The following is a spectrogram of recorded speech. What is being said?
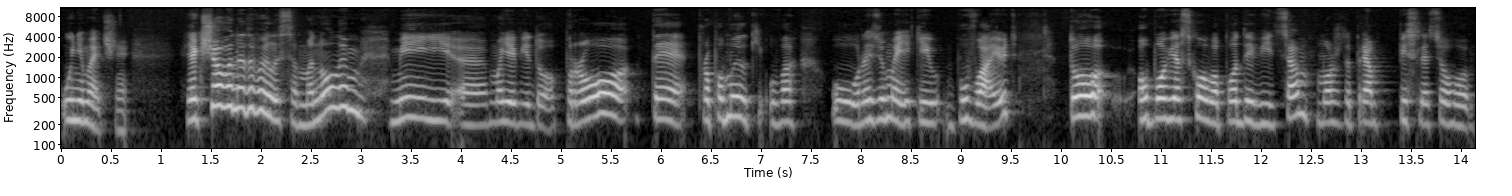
у Німеччині. Якщо ви не дивилися минулим мій, е, моє відео про те, про помилки у, у резюме, які бувають, то обов'язково подивіться. Можете прямо після цього,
